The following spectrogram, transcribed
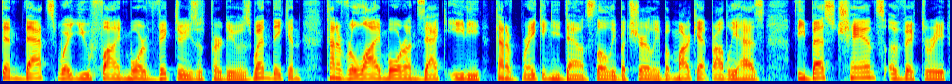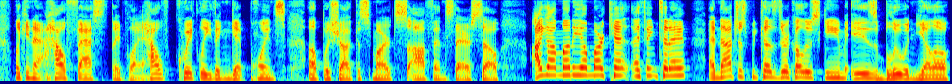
then that's where you find more victories with Purdue is when they can kind of rely more on Zach Edey kind of breaking you down slowly but surely. But Marquette probably has the best chance of victory looking at how fast they play, how quickly they can get points up with Shaka Smart's offense there. So I got money on Marquette, I think, today. And not just because their color scheme is blue and yellow.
